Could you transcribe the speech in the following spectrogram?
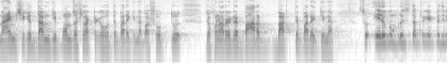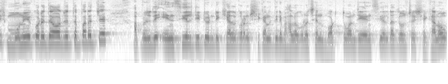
নাইম শেখের দাম কি পঞ্চাশ লাখ টাকা হতে পারে কিনা বা সত্তর যখন আরও এটা বার বাড়তে পারে কিনা। সো এরকম পরিস্থিতি আপনাকে একটা জিনিস মনে করে দেওয়া যেতে পারে যে, আপনি যদি এনসিএল টি টোয়েন্টি খেয়াল করেন, সেখানে তিনি ভালো করেছেন। বর্তমান যে এনসিএলটা চলছে, সেখানেও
